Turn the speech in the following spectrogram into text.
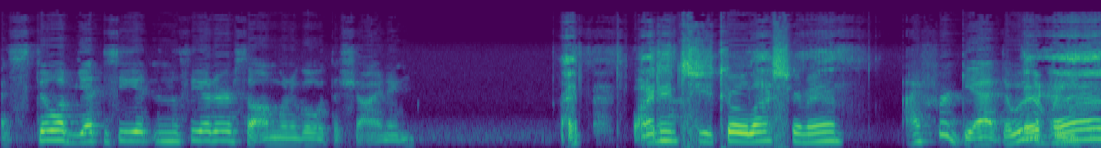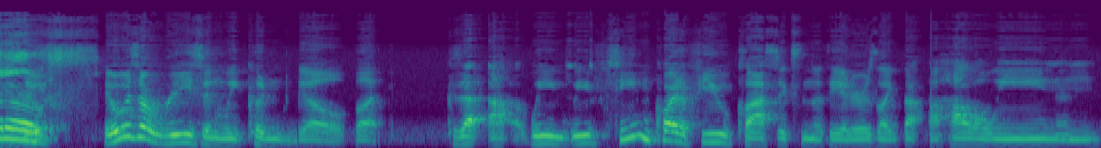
I still have yet to see it in the theater, so I'm gonna go with The Shining. I, why didn't you go last year, man? I forget there was They a reason. had There 'em. was, there was a reason we couldn't go, but because uh, we we've seen quite a few classics in the theaters, like the, uh, Halloween, and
